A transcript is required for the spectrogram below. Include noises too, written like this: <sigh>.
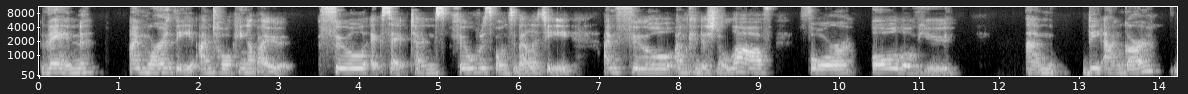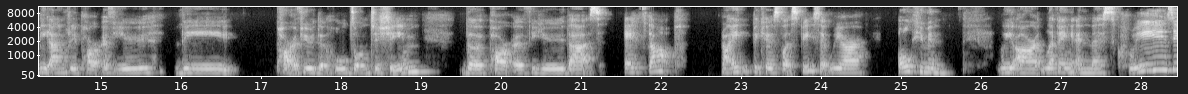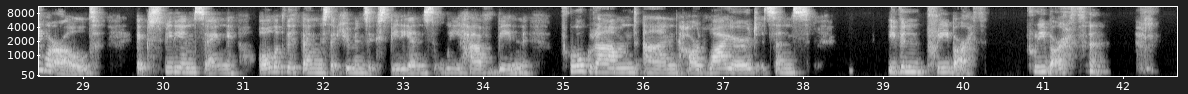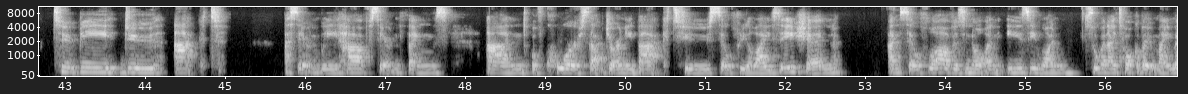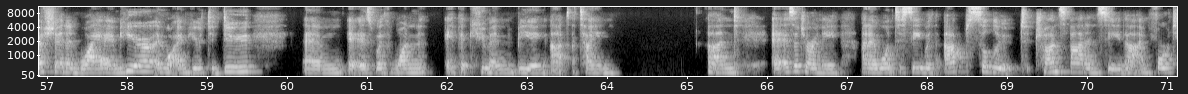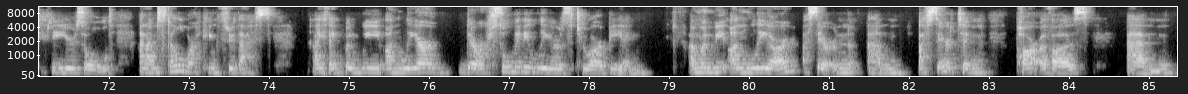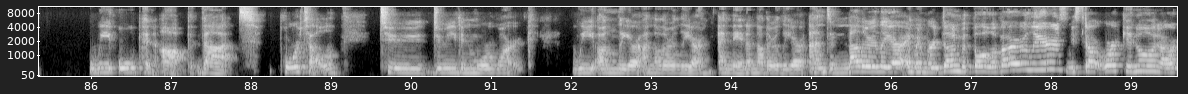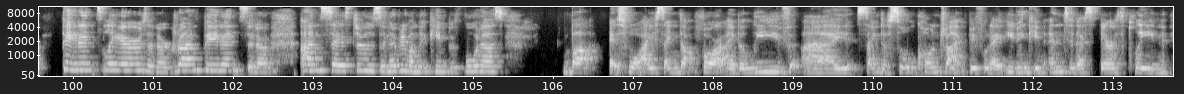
then I'm worthy. I'm talking about full acceptance, full responsibility, and full unconditional love for all of you um, the anger, the angry part of you, the part of you that holds on to shame, the part of you that's effed up, right? Because let's face it, we are all human. We are living in this crazy world, experiencing all of the things that humans experience. We have been programmed and hardwired since even pre birth, pre birth. <laughs> to be, do, act a certain way, have certain things. And of course, that journey back to self realization and self love is not an easy one. So, when I talk about my mission and why I am here and what I'm here to do, um, it is with one epic human being at a time. And it is a journey. And I want to say with absolute transparency that I'm 43 years old and I'm still working through this. I think when we unlayer, there are so many layers to our being. And when we unlayer a certain um, a certain part of us, um, we open up that portal to do even more work we unlayer another layer and then another layer and another layer. And when we're done with all of our layers, we start working on our parents' layers and our grandparents and our ancestors and everyone that came before us. But it's what I signed up for. I believe I signed a soul contract before I even came into this earth plane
